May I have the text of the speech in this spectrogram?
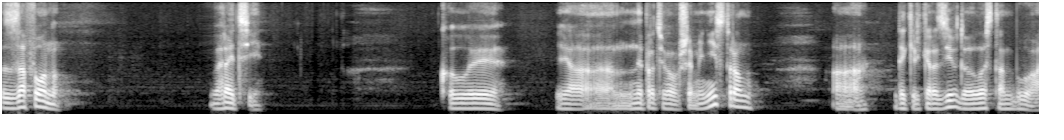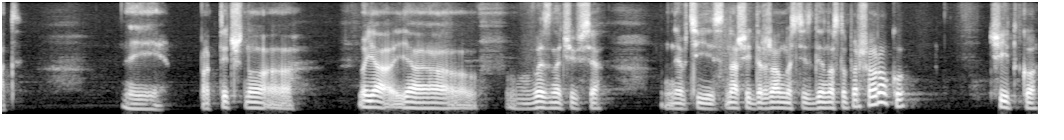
З Афону в Греції. Коли я не працював ще міністром, а декілька разів довелося там бувати. І практично е, ну, я, я визначився в цій нашій державності з 91-го року чітко.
